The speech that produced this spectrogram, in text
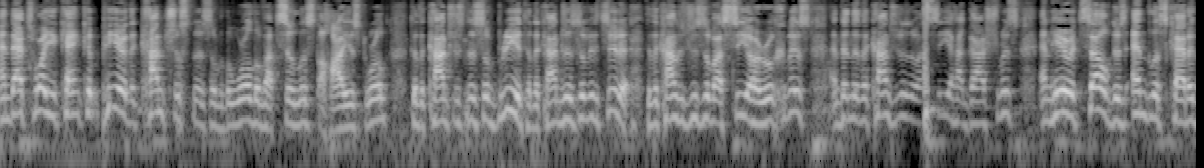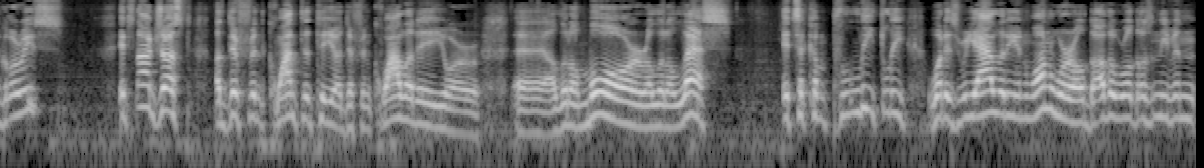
And that's why you can't compare the consciousness of the world of Atzilus, the highest world, to the consciousness of Bria, to the consciousness of Yitzira, to the consciousness of Asiya Haruchnis, and then to the consciousness of Asiya Hagashmis. And here itself, there's endless categories. It's not just a different quantity or different quality or uh, a little more or a little less. It's a completely, what is reality in one world, the other world doesn't even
